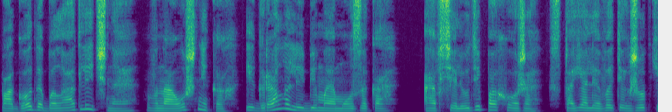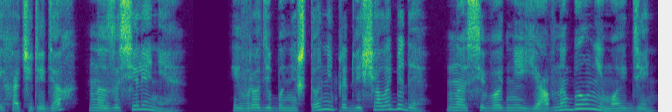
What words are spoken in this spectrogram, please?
Погода была отличная, в наушниках играла любимая музыка, а все люди, похоже, стояли в этих жутких очередях на заселение. И вроде бы ничто не предвещало беды, но сегодня явно был не мой день.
